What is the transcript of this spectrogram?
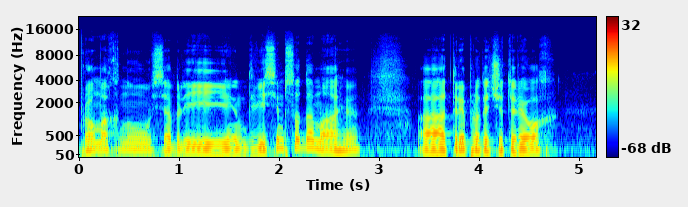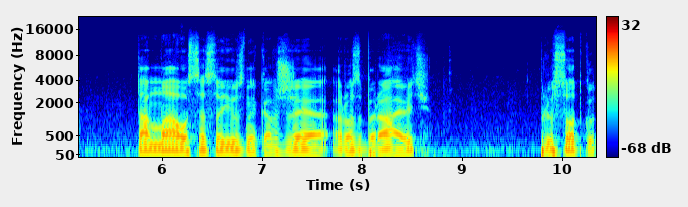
промахнувся, блін. 2700 дамаги. 3 проти 4. Там Мауса союзника вже розбирають. Плюс сотку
